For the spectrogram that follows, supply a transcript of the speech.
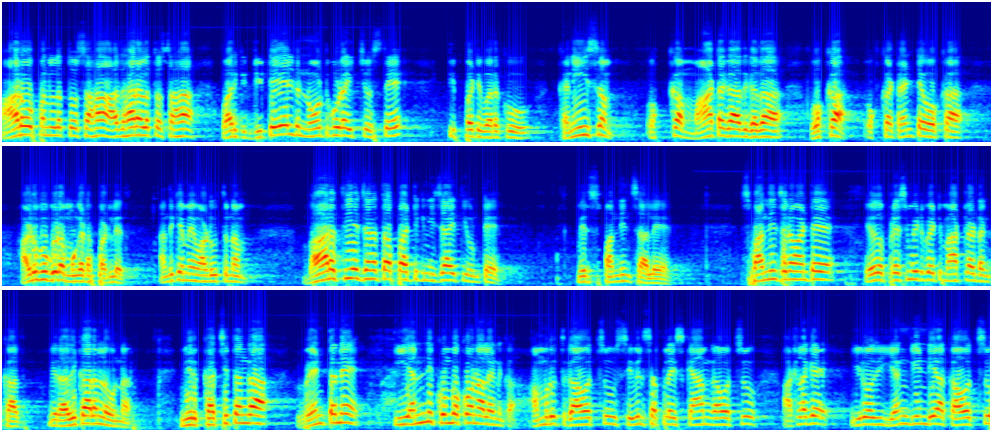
ఆరోపణలతో సహా ఆధారాలతో సహా వారికి డీటెయిల్డ్ నోట్ కూడా ఇచ్చొస్తే ఇప్పటి వరకు కనీసం ఒక్క మాట కాదు కదా ఒక్క ఒక్కటంటే ఒక్క అడుగు కూడా ముంగట పడలేదు. అందుకే మేము అడుగుతున్నాం భారతీయ జనతా పార్టీకి నిజాయితీ ఉంటే మీరు స్పందించాలి. స్పందించడం అంటే ఏదో ప్రెస్ మీట్ పెట్టి మాట్లాడడం కాదు మీరు అధికారంలో ఉన్నారు. మీరు ఖచ్చితంగా వెంటనే ఈ అన్ని కుంభకోణాలు వెనుక అమృత్ కావచ్చు సివిల్ సప్లై స్కామ్ కావచ్చు అట్లాగే ఈరోజు యంగ్ ఇండియా కావచ్చు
